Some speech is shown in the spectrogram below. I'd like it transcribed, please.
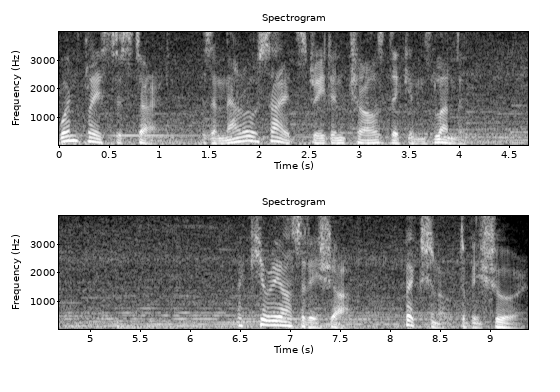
One place to start is a narrow side street in Charles Dickens' London. A curiosity shop, fictional to be sure.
